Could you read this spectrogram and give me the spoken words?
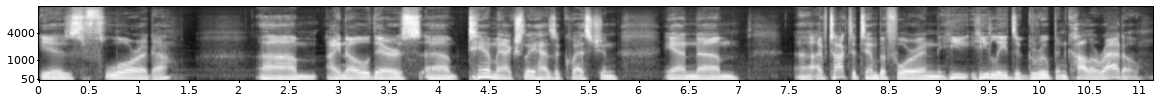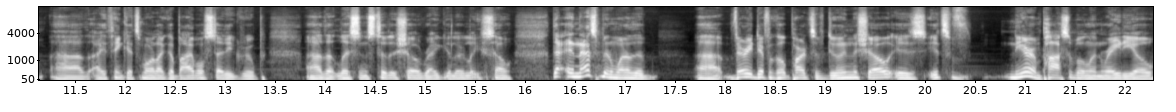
is Florida. Um, I know there's um, Tim actually has a question, and um, uh, I've talked to Tim before, and he he leads a group in Colorado. Uh, I think it's more like a Bible study group uh, that listens to the show regularly. So, that and that's been one of the uh, very difficult parts of doing the show. Is it's near impossible in radio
